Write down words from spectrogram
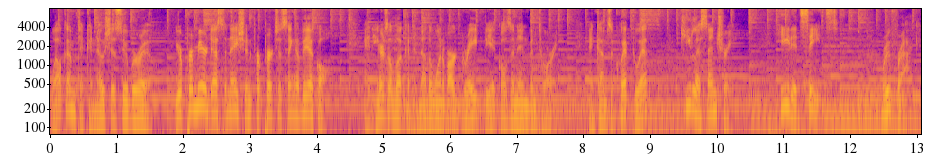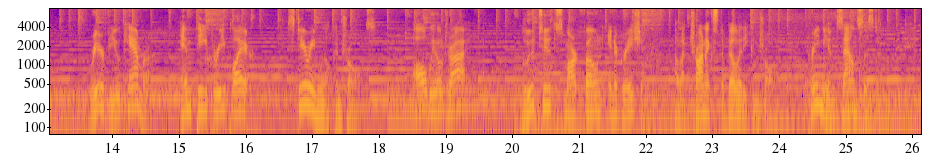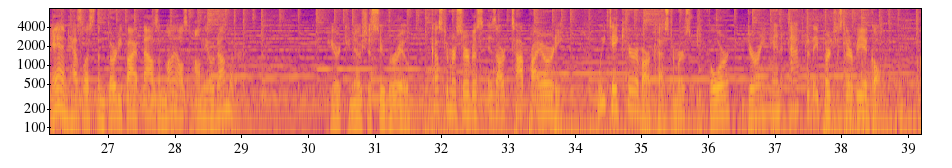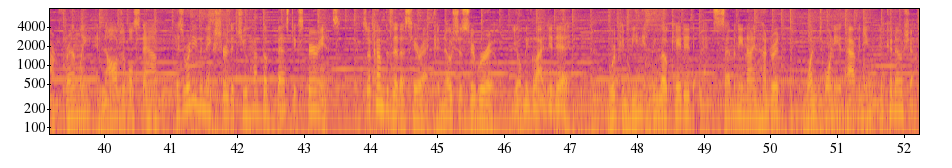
Welcome to Kenosha Subaru, your premier destination for purchasing a vehicle. And here's a look at another one of our great vehicles in inventory. And comes equipped with keyless entry, heated seats, roof rack, rear view camera, MP3 player, steering wheel controls, all wheel drive, Bluetooth smartphone integration, electronic stability control, premium sound system, and has less than 35,000 miles on the odometer. Here at Kenosha Subaru, customer service is our top priority. We take care of our customers before, during, and after they purchase their vehicle. Our friendly and knowledgeable staff is ready to make sure that you have the best experience. So come visit us here at Kenosha Subaru. You'll be glad you did. We're conveniently located at 7900 120th Avenue in Kenosha.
